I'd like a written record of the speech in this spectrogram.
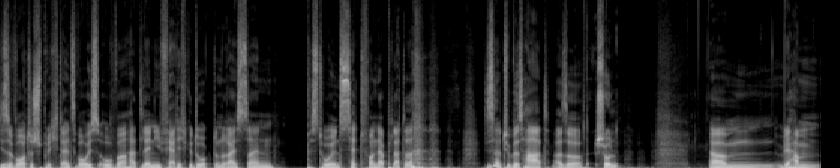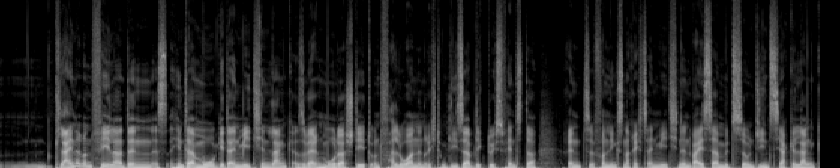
diese Worte spricht als Voice-Over, hat Lenny fertig gedruckt und reißt sein Pistolenset von der Platte. Dieser Typ ist hart. Also schon. Ähm, wir haben einen kleineren Fehler, denn es, hinter Mo geht ein Mädchen lang. Also während Mo da steht und verloren in Richtung Lisa blickt durchs Fenster, rennt von links nach rechts ein Mädchen in weißer Mütze und Jeansjacke lang.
